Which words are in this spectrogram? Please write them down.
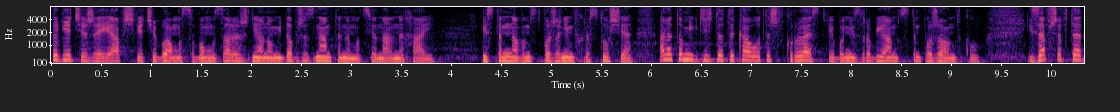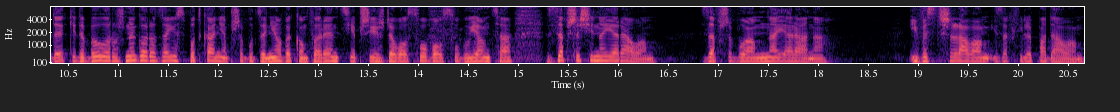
Wy wiecie, że ja w świecie byłam osobą uzależnioną i dobrze znam ten emocjonalny haj. Jestem nowym stworzeniem w Chrystusie, ale to mnie gdzieś dotykało też w królestwie, bo nie zrobiłam z tym porządku. I zawsze wtedy, kiedy były różnego rodzaju spotkania przebudzeniowe, konferencje, przyjeżdżała osoba usługująca, zawsze się najarałam. Zawsze byłam najarana. I wystrzelałam i za chwilę padałam.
